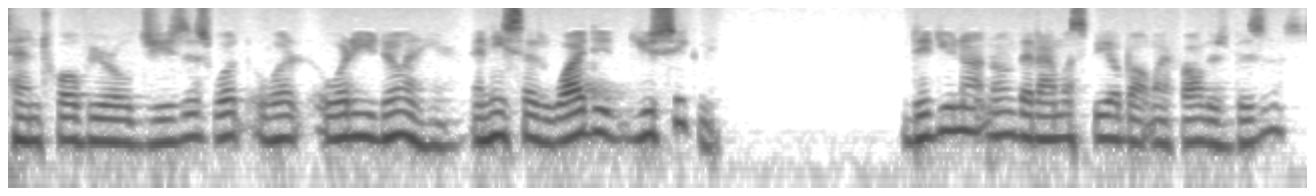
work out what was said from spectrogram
10, 12 year old Jesus, what, what, what are you doing here? And he says, Why did you seek me? Did you not know that I must be about my Father's business?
